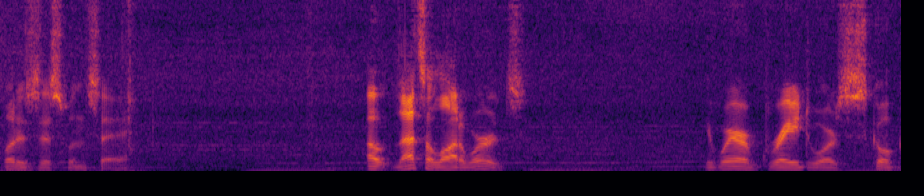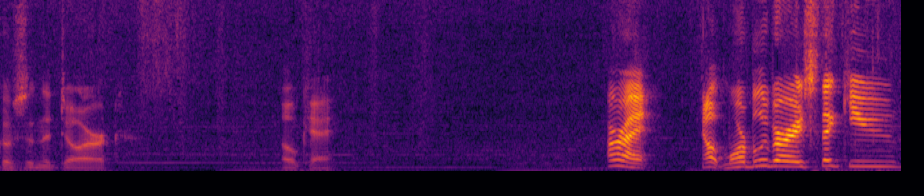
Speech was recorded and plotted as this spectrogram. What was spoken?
What does this one say? Oh, that's a lot of words. Beware of gray dwarves, Skulkos in the dark. Okay. Alright. Oh, more blueberries. Thank you.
